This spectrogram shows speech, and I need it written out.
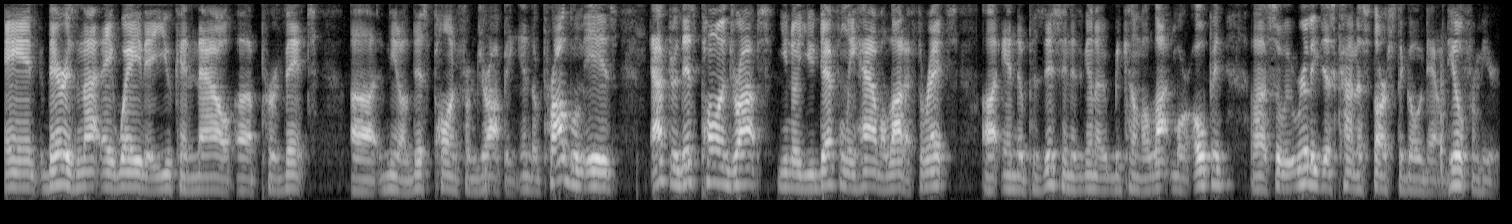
And there is not a way that you can now uh, prevent uh, you know, this pawn from dropping. And the problem is after this pawn drops, you know, you definitely have a lot of threats uh, and the position is going to become a lot more open. Uh, so it really just kind of starts to go downhill from here.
